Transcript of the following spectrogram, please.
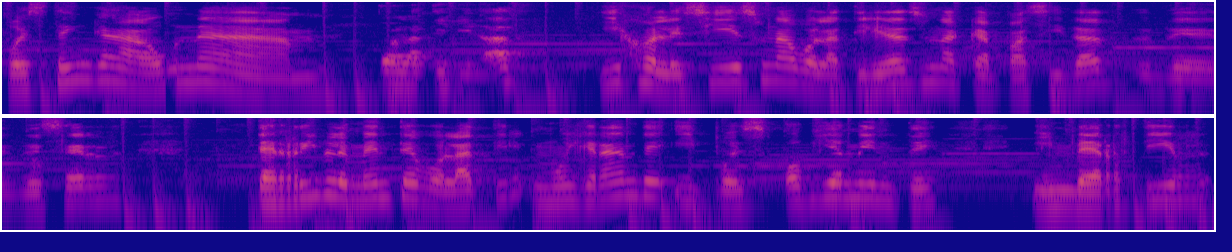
pues tenga una volatilidad. Híjole, sí, es una volatilidad, es una capacidad de, de ser terriblemente volátil, muy grande y pues obviamente invertir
